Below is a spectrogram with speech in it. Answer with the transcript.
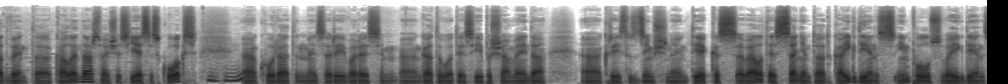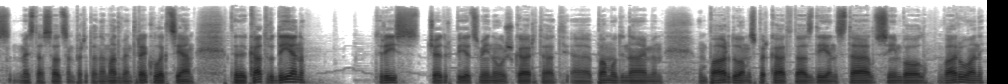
adventa kalendārs vai šis ieses koks, mm -hmm. kurā tad mēs arī varēsim gatavoties īpašām veidām gadā Kristus dzimšanai, un tie, kas vēlaties saņemt tādu kā ikdienas impulsu vai ikdienas, mēs tā saucam par tādām adventu rekolekcijām, tad katru dienu 3, 4, 5 minūšu gari tādi uh, pamudinājumi un, un pārdomas par kādu tās dienas tēlu, simbolu, varoni,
